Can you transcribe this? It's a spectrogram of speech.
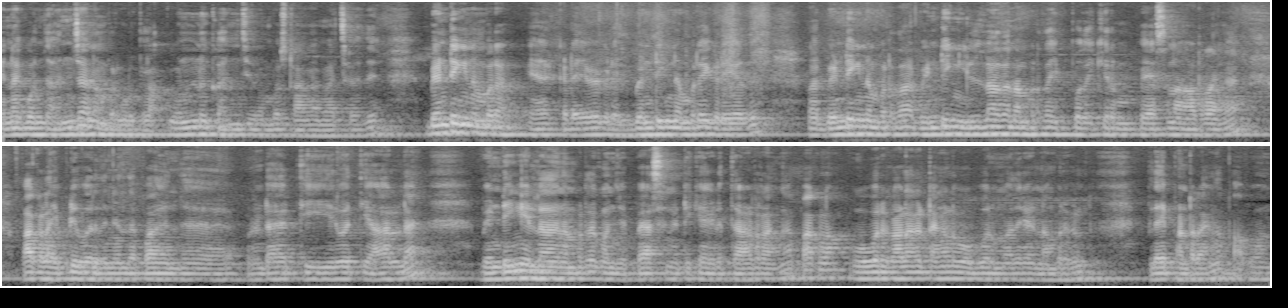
எனக்கு வந்து அஞ்சாம் நம்பர் கொடுக்கலாம். ஒன்றுக்கு அஞ்சு ரொம்ப ஸ்ட்ராங்காக மேட்ச் ஆகுது. பெண்டிங் நம்பரை எனக்கு கிடையவே கிடையாது. பெண்டிங் நம்பரே கிடையாது. நான் பெண்டிங் நம்பர் தான் பெண்டிங் இல்லாத நம்பர் தான் இப்போதைக்கு ரொம்ப பேசினா ஆடுறாங்க. பார்க்கலாம் எப்படி வருதுன்னு. இந்த பா இந்த ரெண்டாயிரத்தி இருபத்தி ஆறில் பெண்டிங்கே இல்லாத நம்பர் தான் கொஞ்சம் பேஷனட்டிக்காக எடுத்து ஆடுறாங்க. பார்க்கலாம். ஒவ்வொரு காலகட்டங்களும் ஒவ்வொரு மாதிரியான நம்பர்கள் ப்ளே பண்ணுறாங்க பார்ப்போம்.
